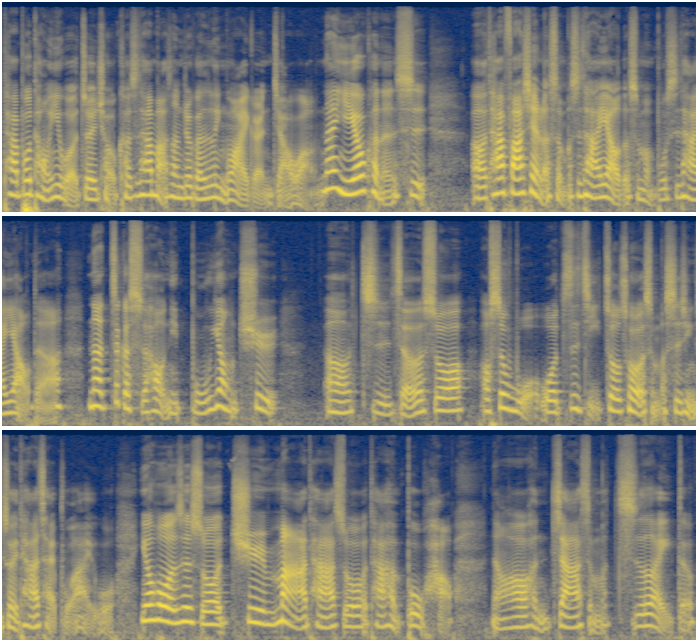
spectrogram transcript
他不同意我的追求，可是他马上就跟另外一个人交往。那也有可能是，呃，他发现了什么是他要的，什么不是他要的啊。那这个时候你不用去。呃，指责说哦，是我我自己做错了什么事情，所以他才不爱我。又或者是说去骂他说他很不好，然后很渣什么之类的。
